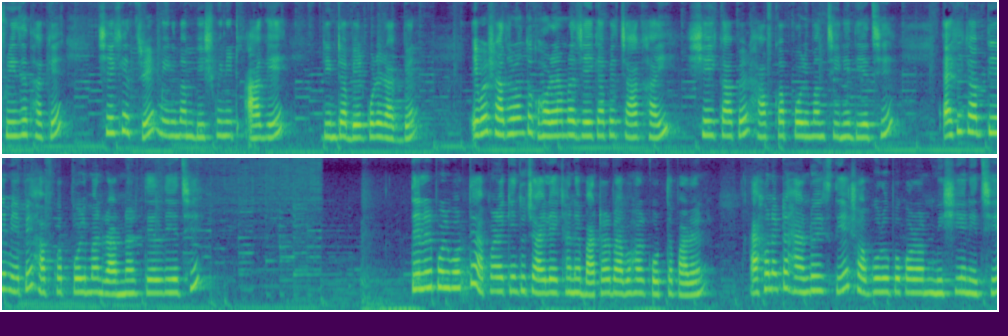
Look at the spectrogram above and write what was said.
ফ্রিজে থাকে সেক্ষেত্রে মিনিমাম বিশ মিনিট আগে ডিমটা বের করে রাখবেন। এবার সাধারণত ঘরে আমরা যেই কাপে চা খাই, সেই কাপের হাফ কাপ পরিমাণ চিনি দিয়েছি। একই কাপ দিয়ে মেপে হাফ কাপ পরিমাণ রান্নার তেল দিয়েছি। তেলের পরিবর্তে আপনারা কিন্তু চাইলে এখানে বাটার ব্যবহার করতে পারেন। এখন একটা হ্যান্ড উইক্স দিয়ে সবগুলো উপকরণ মিশিয়ে নিচ্ছি।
